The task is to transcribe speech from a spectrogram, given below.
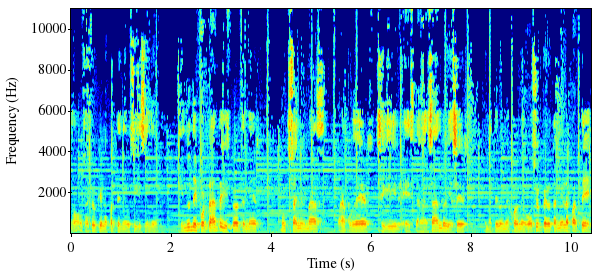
¿no? O sea, creo que la parte de negocio sigue siendo, siendo una importante y espero tener muchos años más para poder seguir este, avanzando y hacer Mattel un mejor negocio, pero también la parte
